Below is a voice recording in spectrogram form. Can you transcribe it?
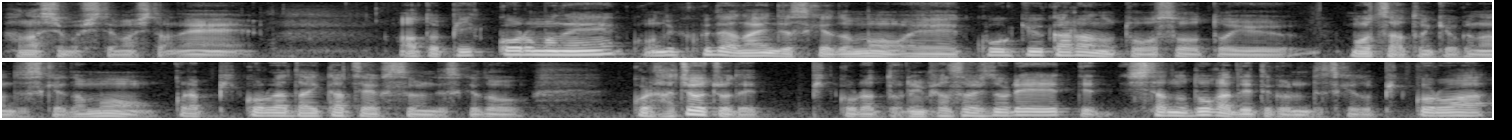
話もしてましたね。あとピッコロもねこの曲ではないんですけども「えー、高級からの闘争」というモーツァルトの曲なんですけどもこれはピッコロが大活躍するんですけどこれ八丁町でピッコロはドレミファソラシドレって下のドが出てくるんですけどピッコロは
